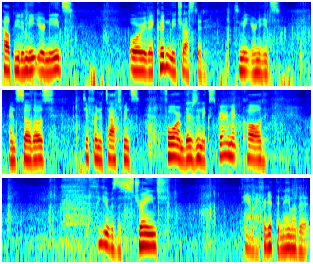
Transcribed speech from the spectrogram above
help you to meet your needs or they couldn't be trusted to meet your needs. And so those different attachments form. There's an experiment called, I think it was the strange, damn, I forget the name of it.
